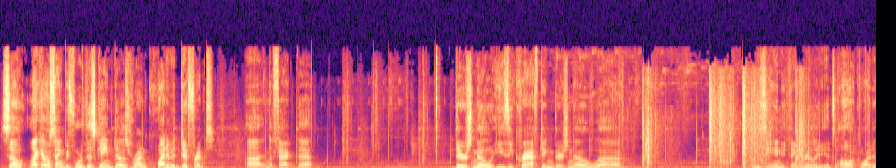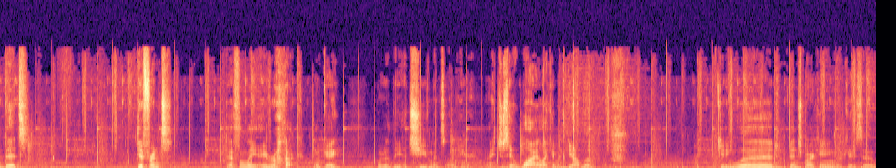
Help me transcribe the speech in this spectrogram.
So, like I was saying before, this game does run quite a bit different uh, in the fact that there's no easy crafting, there's no uh, easy anything really. It's all quite a bit different. Definitely a rock. Okay. What are the achievements on here? I just hit Y like I'm in Diablo. Getting wood, benchmarking. Okay, so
